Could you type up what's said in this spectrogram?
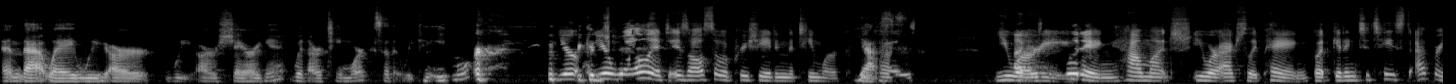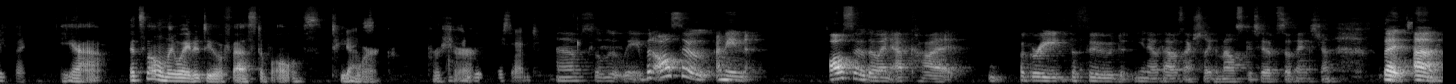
and that way we are we are sharing it with our teamwork so that we can eat more Your your wallet is also appreciating the teamwork Yes. because you are Agreed. splitting how much you are actually paying, but getting to taste everything. Yeah, it's the only way to do a festival. is Teamwork, for sure. 100%. Absolutely. But also, I mean, also though in Epcot, agreed the food, you know, that was actually the mouse tip. So thanks, Jen. But um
